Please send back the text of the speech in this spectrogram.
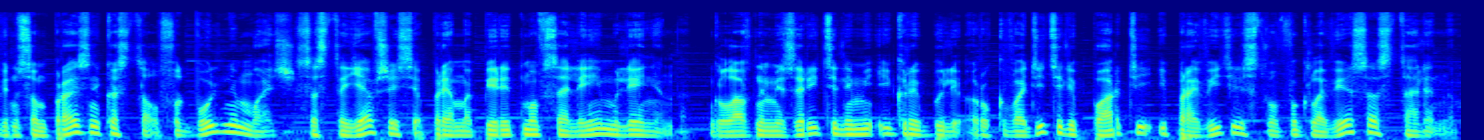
Венцом праздника стал футбольный матч, состоявшийся прямо перед мавзолеем Ленина. Главными зрителями игры были руководители партии и правительства во главе со Сталиным.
